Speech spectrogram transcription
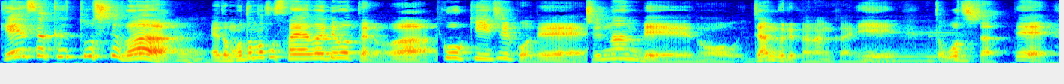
原作としてはうん、えっと、もともとサヤダ漁ってのは、飛行機事故で、中南米のジャングルかなんかに、えっと、落ちちゃって、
